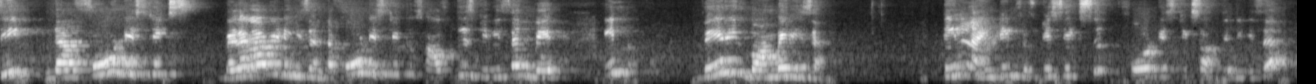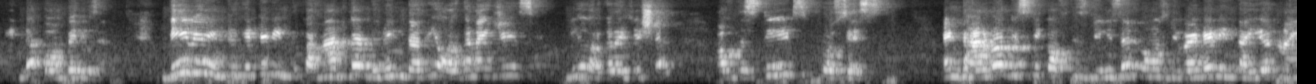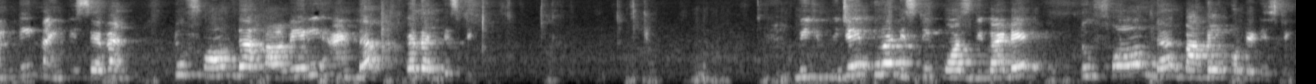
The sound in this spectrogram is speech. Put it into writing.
See, the four districts, Belagavi division, the four districts of this division were in were in Bombay region. Till 1956, four districts of the division in the Bombay region. They were integrated into Karnataka during the reorganization, reorganization of the state's process. And Dharwad district of this division was divided in the year 1997 to form the Haveri and the Gadag district. Vij- Vijaypura district was divided to form the Bagalkote district.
